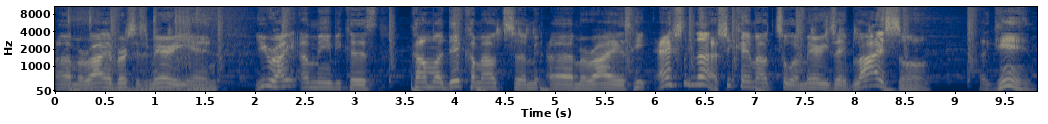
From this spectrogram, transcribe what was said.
uh, Mariah versus Mary, and you're right. I mean, because Kamala did come out to uh, Mariah's. He actually not. She came out to a Mary J. Blige song again.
